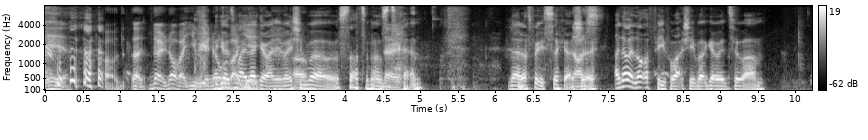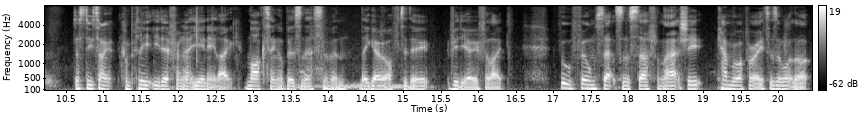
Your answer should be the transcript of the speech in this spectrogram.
yeah, yeah. Oh, uh, no, not about you. We know You go about my you. Lego animation Oh. world. It was starting when I was No. 10. No, that's pretty sick, actually. Nice. I know a lot of people actually that go into um, just do something completely different at uni, like marketing or business, and then they go off to do video for like full film sets and stuff, and like actually camera operators and whatnot.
